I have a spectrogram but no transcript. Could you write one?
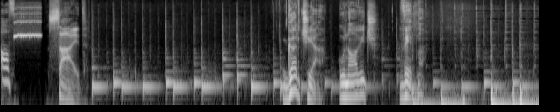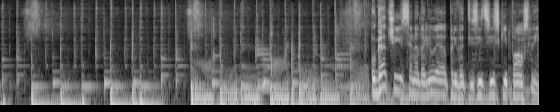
Offside. Grčija, unovič, vedno. V Grčiji se nadaljujejo privatizacijski posli.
